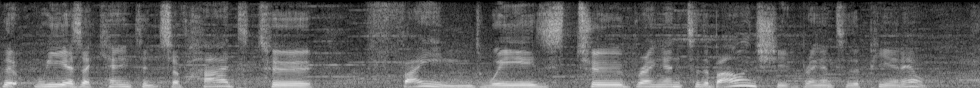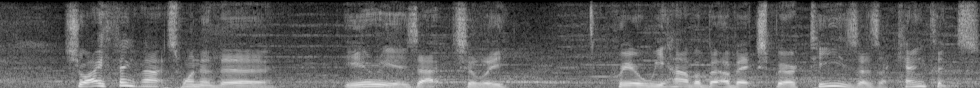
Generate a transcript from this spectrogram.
that we as accountants have had to find ways to bring into the balance sheet, bring into the P&L. So I think that's one of the areas actually where we have a bit of expertise as accountants.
